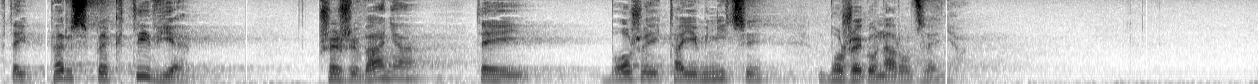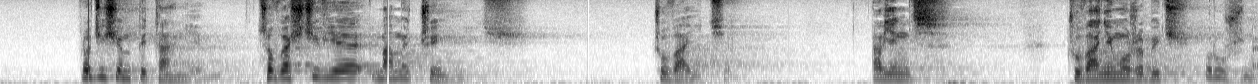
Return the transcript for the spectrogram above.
w tej perspektywie przeżywania tej Bożej tajemnicy Bożego Narodzenia. Rodzi się pytanie, co właściwie mamy czynić? Czuwajcie. A więc czuwanie może być różne.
